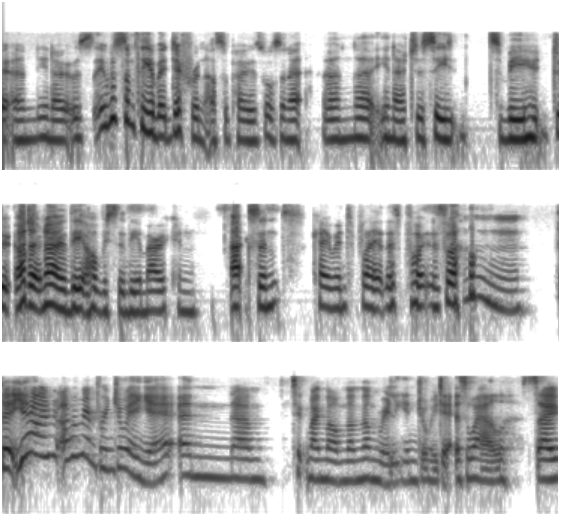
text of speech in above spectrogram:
it and you know, it was it was something a bit different I suppose, wasn't it? And uh, you know, to see to be I don't know the obviously the American accent came into play at this point as well. Mm. But yeah, I, I, remember enjoying it and um, took my mum. My mum really enjoyed it as well. So,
